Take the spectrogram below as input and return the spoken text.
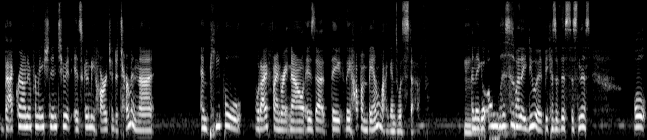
background information into it, it's going to be hard to determine that. And people, what I find right now is that they they hop on bandwagons with stuff and they mm. go, "Oh, this is why they do it because of this, this, and this." Well,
